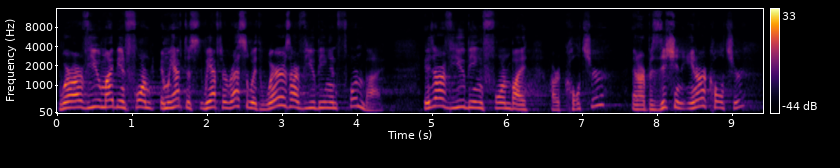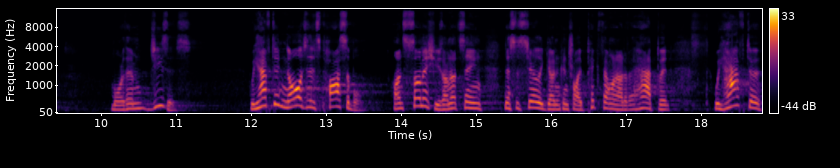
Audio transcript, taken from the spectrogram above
where our view might be informed, and we have, to, we have to wrestle with where is our view being informed by? Is our view being formed by our culture and our position in our culture more than Jesus? We have to acknowledge that it's possible on some issues. I'm not saying necessarily gun control. I picked that one out of a hat, but we have to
